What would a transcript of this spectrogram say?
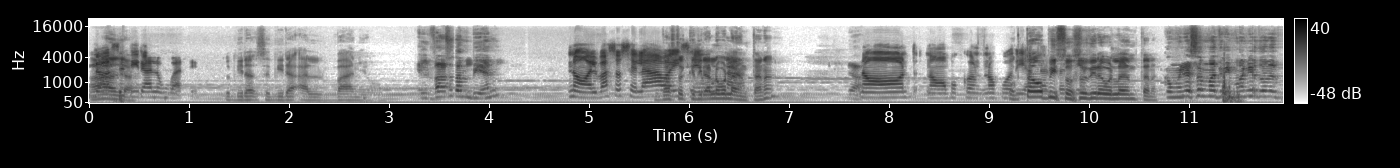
No, ah, se tira al guate. Se tira, se tira al baño. ¿El vaso también? No, el vaso se lava. ¿El vaso hay que tirarlo por la ventana? No, no, pues no podía. Octavo piso se tira por la ventana. Como en esos matrimonios donde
